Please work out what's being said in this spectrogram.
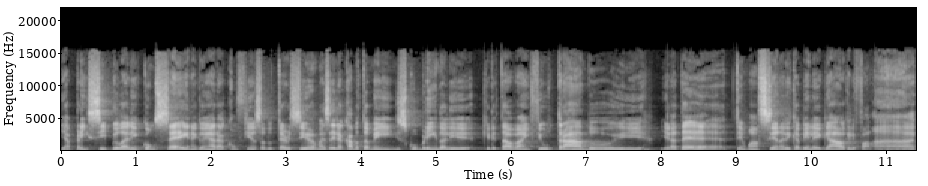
e a princípio lá ele consegue né, ganhar a confiança do Terry Silver, mas ele acaba também descobrindo ali que ele estava infiltrado e ele até tem uma cena ali que é bem legal, que ele fala, ah,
